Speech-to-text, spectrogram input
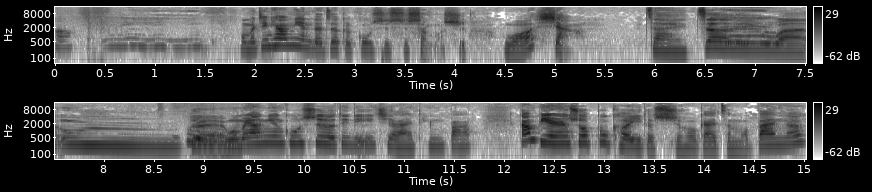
好。我们今天要念的这个故事是什么？是我想在这里玩。呜，对，我们要念故事了，弟弟一起来听吧。当别人说不可以的时候，该怎么办呢？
